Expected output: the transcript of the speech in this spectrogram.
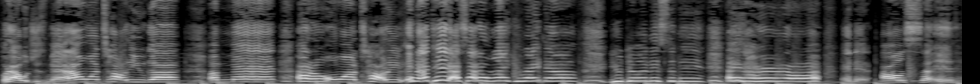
but I was just mad. I don't want to talk to you, God. I'm mad. I don't want to talk to you. And I did. I said, I don't like you right now. You're doing this to me. I heard. And then all of a sudden,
